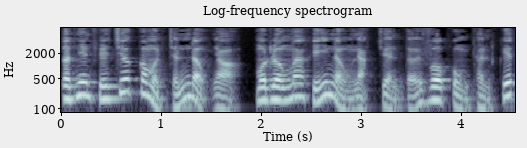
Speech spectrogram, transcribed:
Đột nhiên phía trước có một chấn động nhỏ, một luồng ma khí nồng nặc chuyển tới vô cùng thần quyết.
